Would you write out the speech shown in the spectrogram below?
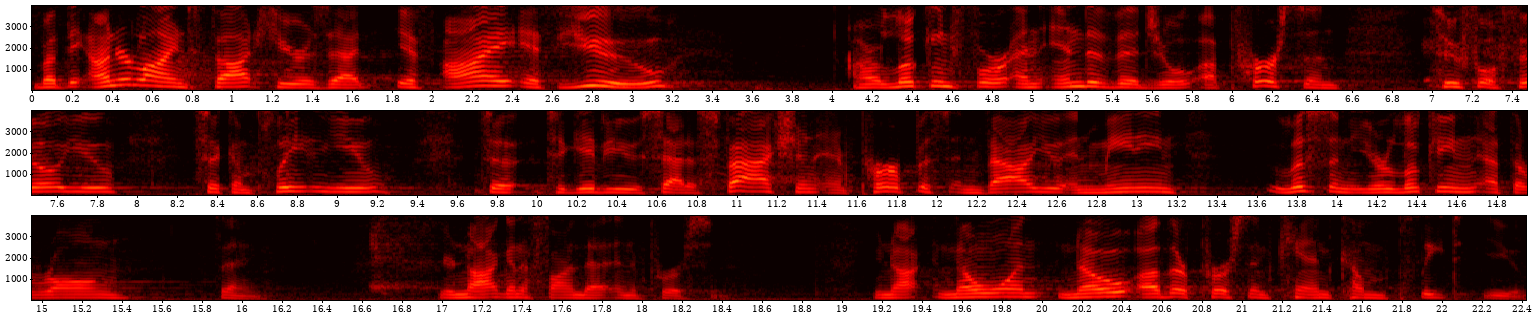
But the underlying thought here is that if I, if you are looking for an individual, a person to fulfill you, to complete you, to, to give you satisfaction and purpose and value and meaning, listen, you're looking at the wrong thing. You're not going to find that in a person. You're not, no one, no other person can complete you,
